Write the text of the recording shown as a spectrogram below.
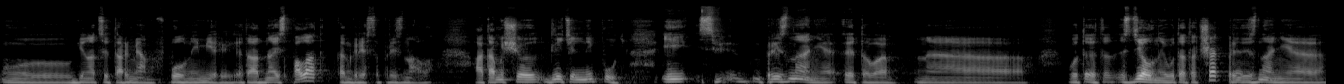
геноцид армян в полной мере. Это одна из палат Конгресса признала, а там еще длительный путь. И признание этого, вот это, сделанный вот этот шаг, признание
